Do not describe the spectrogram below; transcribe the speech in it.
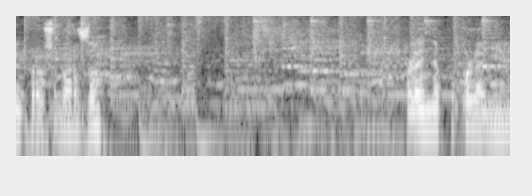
I proszę bardzo. Kolejne pokolenie.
